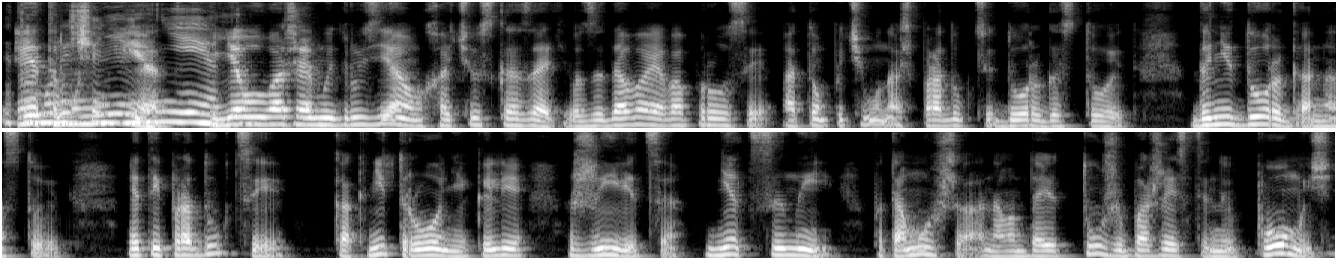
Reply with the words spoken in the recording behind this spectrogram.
этому, Этому лечению нет. нет. Я, уважаемые друзья, вам хочу сказать, вот задавая вопросы о том, почему наша продукция дорого стоит, да недорого она стоит. Этой продукции, как нейтроник или живица, нет цены, потому что она вам дает ту же божественную помощь,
